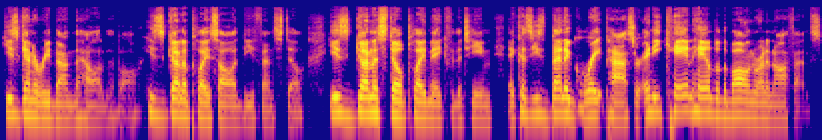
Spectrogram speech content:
he's going to rebound the hell out of the ball. He's going to play solid defense still. He's going to still play make for the team eh, because he's been a great passer and he can handle the ball and run an offense.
